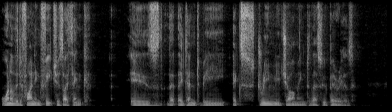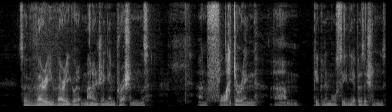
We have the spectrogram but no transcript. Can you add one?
one of the defining features, I think, is that they tend to be extremely charming to their superiors. So, very, very good at managing impressions and flattering um, people in more senior positions.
